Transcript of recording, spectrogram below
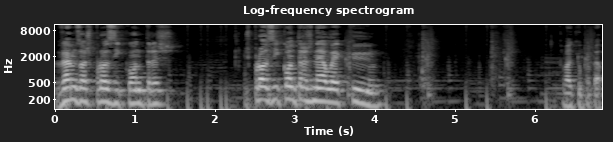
Vamos aos prós e contras. Os prós e contras nela é que... Vai aqui o papel.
